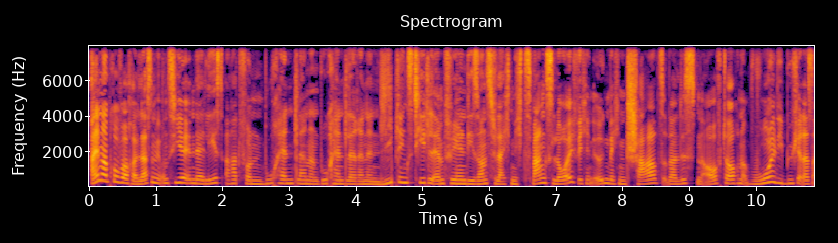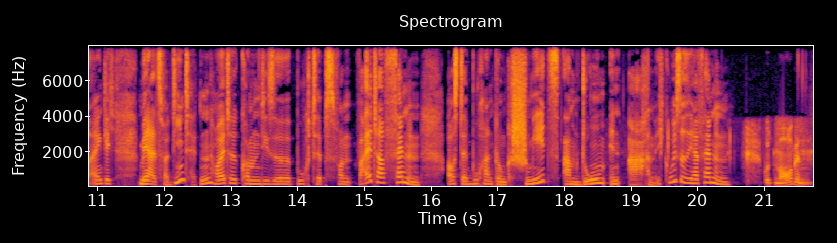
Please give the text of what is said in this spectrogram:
Einmal pro Woche lassen wir uns hier in der Lesart von Buchhändlern und Buchhändlerinnen Lieblingstitel empfehlen, die sonst vielleicht nicht zwangsläufig in irgendwelchen Charts oder Listen auftauchen, obwohl die Bücher das eigentlich mehr als verdient hätten. Heute kommen diese Buchtipps von Walter Fennen aus der Buchhandlung Schmeds am Dom in Aachen. Ich grüße Sie, Herr Fennen. Guten Morgen.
